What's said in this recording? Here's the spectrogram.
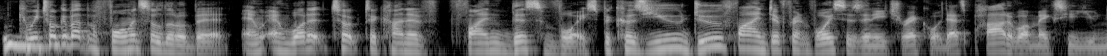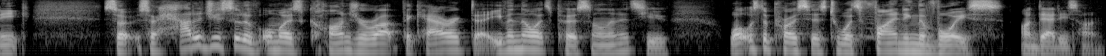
can we talk about the performance a little bit and, and what it took to kind of find this voice? Because you do find different voices in each record. That's part of what makes you unique. So, so how did you sort of almost conjure up the character, even though it's personal and it's you? What was the process towards finding the voice on Daddy's Home?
